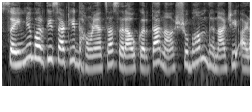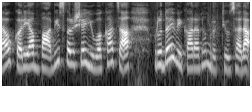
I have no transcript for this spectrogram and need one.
सैन्य भरतीसाठी धावण्याचा सराव करताना शुभम धनाजी अडावकर या बावीस वर्षीय युवकाचा हृदयविकारानं मृत्यू झाला.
